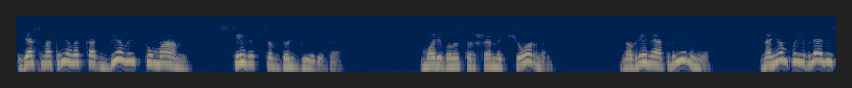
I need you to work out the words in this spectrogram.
я смотрела, как белый туман стелется вдоль берега. Море было совершенно черным, но время от времени на нем появлялись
